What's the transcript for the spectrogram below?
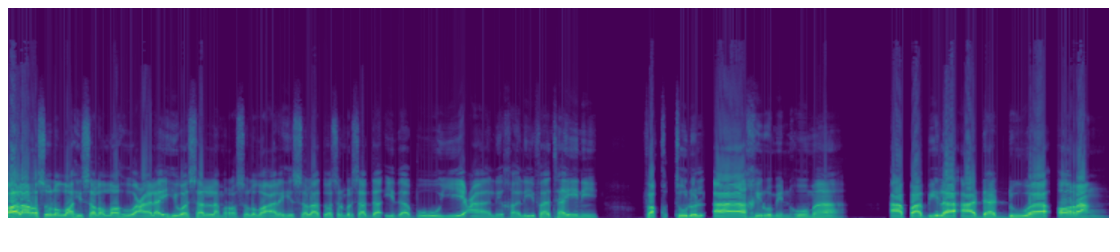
Kala Rasulullah sallallahu alaihi wasallam Rasulullah alaihi salatu wasallam bersabda idza buyi'a li khalifataini faqtulul akhiru minhuma apabila ada dua orang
